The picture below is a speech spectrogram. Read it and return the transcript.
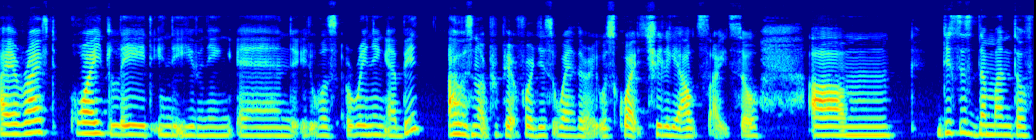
I arrived quite late in the evening and it was raining a bit. I was not prepared for this weather. It was quite chilly outside. So, um, this is the month of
